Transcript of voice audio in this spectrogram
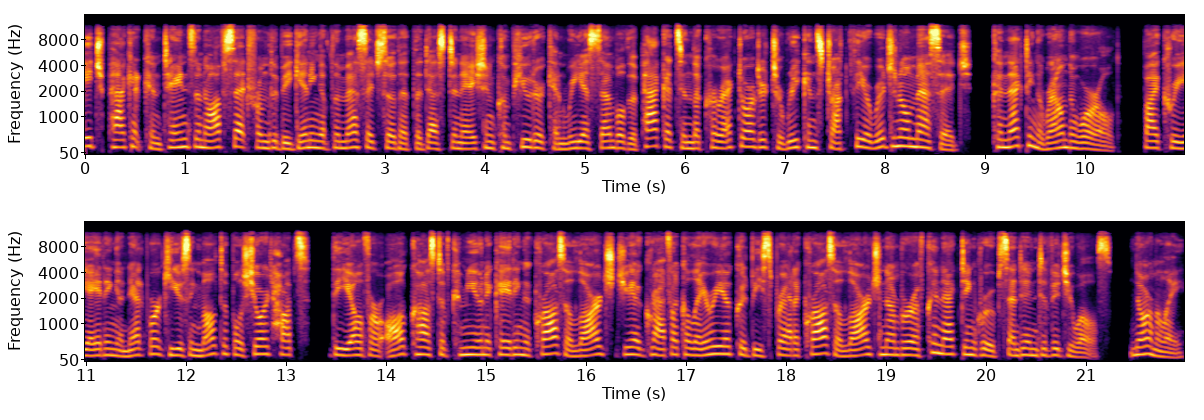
Each packet contains an offset from the beginning of the message so that the destination computer can reassemble the packets in the correct order to reconstruct the original message, connecting around the world. By creating a network using multiple short hops, the overall cost of communicating across a large geographical area could be spread across a large number of connecting groups and individuals. Normally,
